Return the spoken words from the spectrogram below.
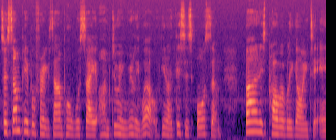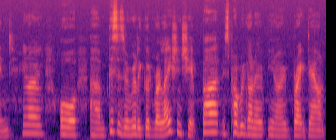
So, some people, for example, will say, oh, I'm doing really well, you know, this is awesome, but it's probably going to end, you know, or um, this is a really good relationship, but it's probably going to, you know, break down.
